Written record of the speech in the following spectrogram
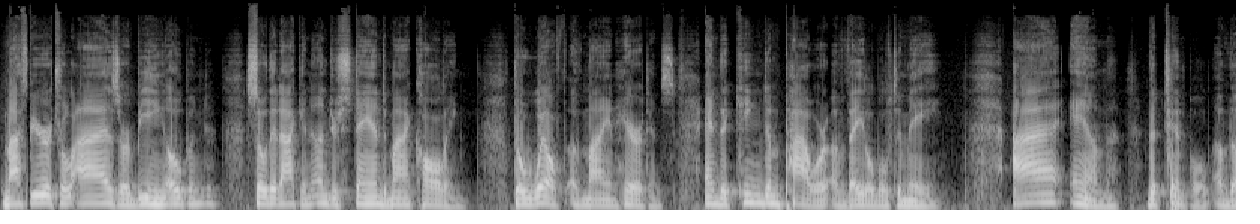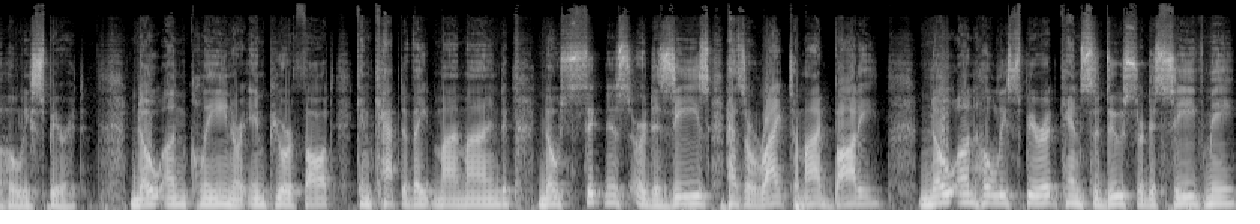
My spiritual eyes are being opened so that I can understand my calling, the wealth of my inheritance, and the kingdom power available to me. I am the temple of the Holy Spirit. No unclean or impure thought can captivate my mind. No sickness or disease has a right to my body. No unholy spirit can seduce or deceive me.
